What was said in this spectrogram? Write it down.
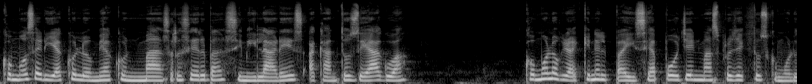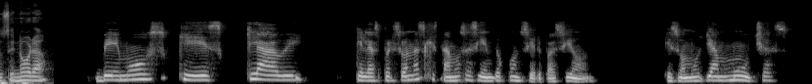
¿Cómo sería Colombia con más reservas similares a cantos de agua? ¿Cómo lograr que en el país se apoyen más proyectos como los de Nora? Vemos que es clave que las personas que estamos haciendo conservación, que somos ya muchas,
